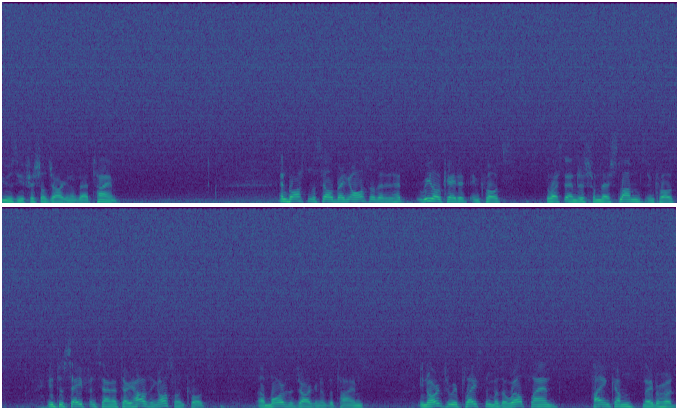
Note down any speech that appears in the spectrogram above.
use the official jargon of that time. And Boston was celebrating also that it had relocated, in quotes, the West Enders from their slums, in quotes, into safe and sanitary housing, also in quotes, uh, more of the jargon of the times, in order to replace them with a well-planned, high-income neighborhood,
